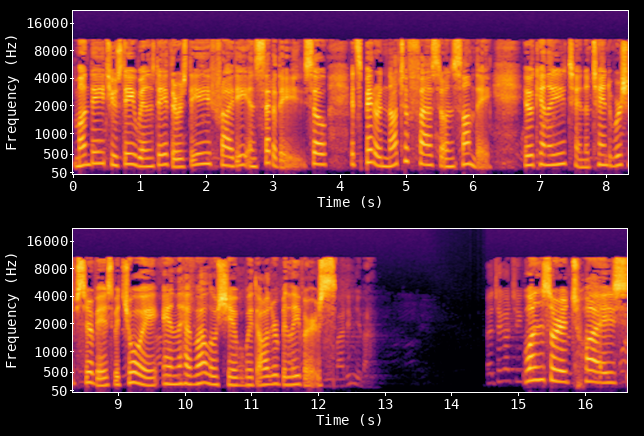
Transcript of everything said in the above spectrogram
Monday, Tuesday, Wednesday, Thursday, Friday, and Saturday. So it's better not to fast on Sunday. You can eat and attend worship service with joy and have fellowship with other believers. Once or twice,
